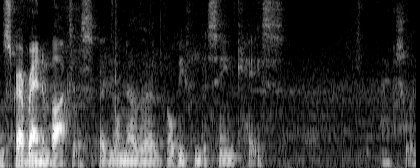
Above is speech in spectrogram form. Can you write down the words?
let's grab random boxes, but you'll know that they'll be from the same case. Actually.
